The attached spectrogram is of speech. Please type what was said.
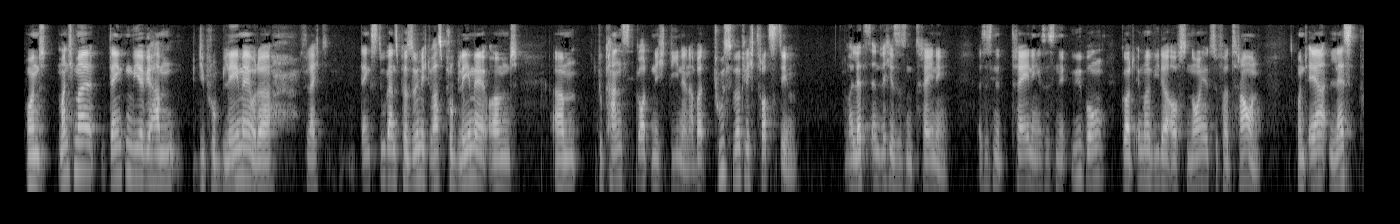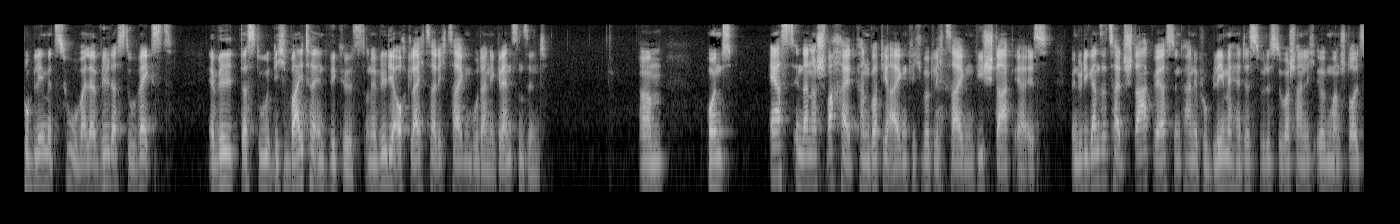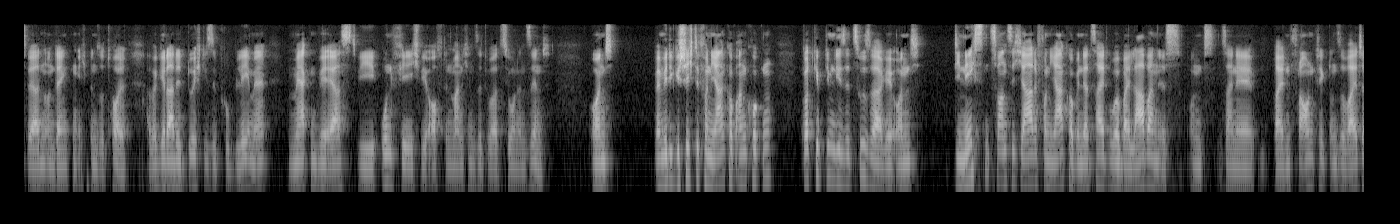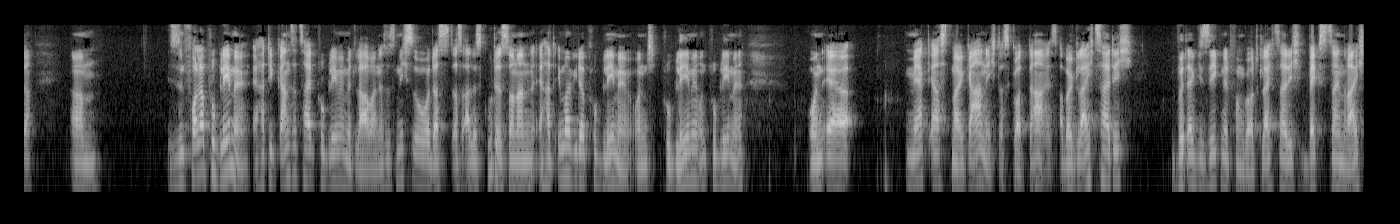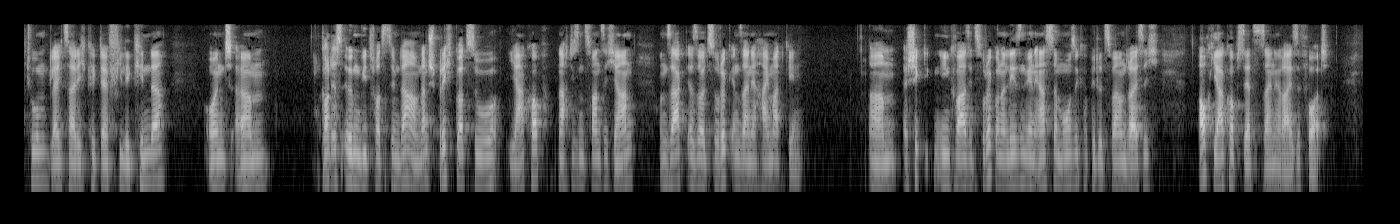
Und manchmal denken wir, wir haben die Probleme oder vielleicht denkst du ganz persönlich, du hast Probleme und ähm, du kannst Gott nicht dienen, aber tu es wirklich trotzdem. Weil letztendlich ist es ein Training. Es ist eine Training, es ist eine Übung, Gott immer wieder aufs Neue zu vertrauen. Und er lässt Probleme zu, weil er will, dass du wächst. Er will, dass du dich weiterentwickelst und er will dir auch gleichzeitig zeigen, wo deine Grenzen sind. Ähm, und erst in deiner Schwachheit kann Gott dir eigentlich wirklich zeigen, wie stark er ist. Wenn du die ganze Zeit stark wärst und keine Probleme hättest, würdest du wahrscheinlich irgendwann stolz werden und denken, ich bin so toll. Aber gerade durch diese Probleme merken wir erst, wie unfähig wir oft in manchen Situationen sind. Und wenn wir die Geschichte von Jakob angucken, Gott gibt ihm diese Zusage und die nächsten 20 Jahre von Jakob in der Zeit, wo er bei Laban ist und seine beiden Frauen kriegt und so weiter, ähm, sie sind voller Probleme. Er hat die ganze Zeit Probleme mit Laban. Es ist nicht so, dass das alles gut ist, sondern er hat immer wieder Probleme und Probleme und Probleme. Und er merkt erstmal gar nicht, dass Gott da ist. Aber gleichzeitig wird er gesegnet von Gott. Gleichzeitig wächst sein Reichtum. Gleichzeitig kriegt er viele Kinder. Und ähm, Gott ist irgendwie trotzdem da. Und dann spricht Gott zu Jakob nach diesen 20 Jahren und sagt, er soll zurück in seine Heimat gehen. Ähm, er schickt ihn quasi zurück und dann lesen wir in 1. Mose Kapitel 32, auch Jakob setzt seine Reise fort.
